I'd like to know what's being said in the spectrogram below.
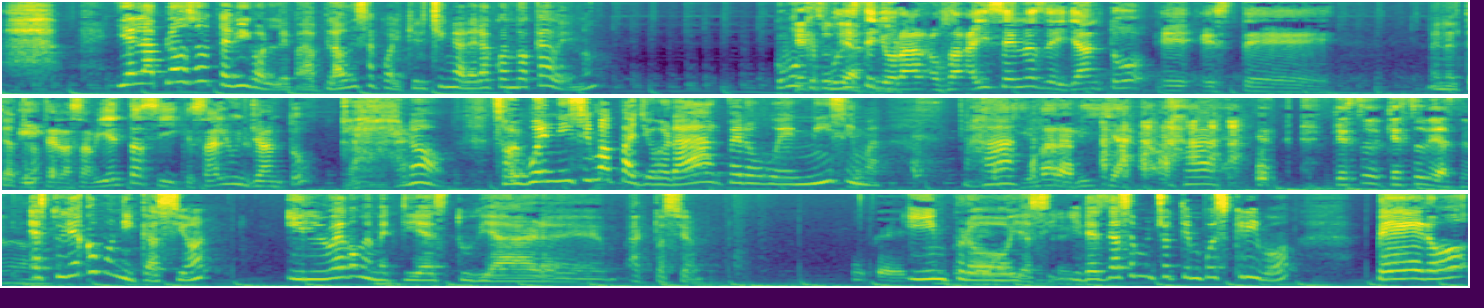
ah, Y el aplauso, te digo, le aplaudes a cualquier chingadera cuando acabe, ¿no? ¿Cómo ¿Qué que estudiaste? pudiste llorar? O sea, hay escenas de llanto, eh, este, En el teatro. y te las avientas y que sale un llanto. Claro, soy buenísima para llorar, pero buenísima. Ajá, ¡Qué maravilla! ajá. ¿Qué, estu- qué estudiaste? mi amor? Estudié comunicación y luego me metí a estudiar eh, actuación. Ok. impro y así. Y desde hace mucho tiempo escribo, pero,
